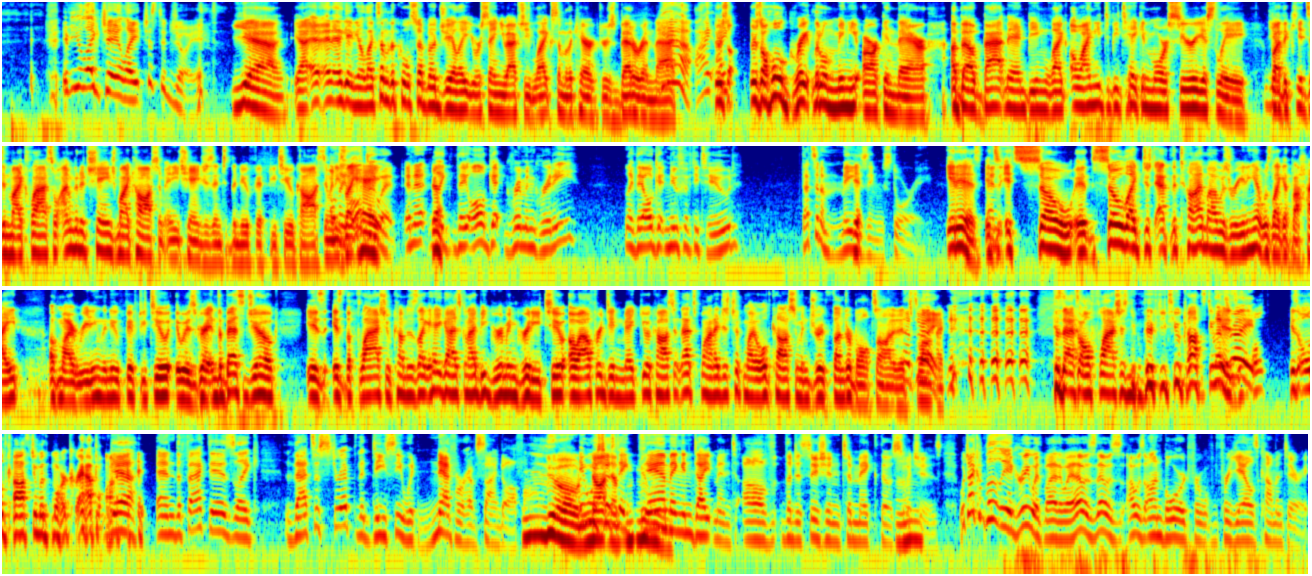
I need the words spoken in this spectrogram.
if you like JL8, just enjoy it. Yeah, yeah, and, and again, you know, like some of the cool stuff about JL8, you were saying you actually like some of the characters better in that. yeah, I, There's I a, there's a whole great little mini arc in there about Batman being like, "Oh, I need to be taken more seriously by the kids in my class, so I'm going to change my costume." And he changes into the new 52 costume, well, and oh, he's like, "Hey, do it, and it, Yeah. like they all get grim and gritty, like they all get New 52'd. That's an amazing story. It is. It's And- it's so it's so like just at the time I was reading it was like at the height of my reading the new 52. It was great. And the best joke is is the Flash who comes is like, "Hey guys, can I be grim and gritty too?" Oh, Alfred didn't make you a costume. That's fine. I just took my old costume and drew thunderbolts on it. It's That's fine. right. Cuz that's all Flash's new 52 costume That's is. right. His old, his old costume with more crap on yeah, it. and the fact is, like, that's a strip that DC would never have signed off Mm. on. No, It was not just a a, damning indictment of the decision to make those Mm-hmm. switches, which I completely agree with. By the way, that was that was I was on board for for Yale's commentary.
